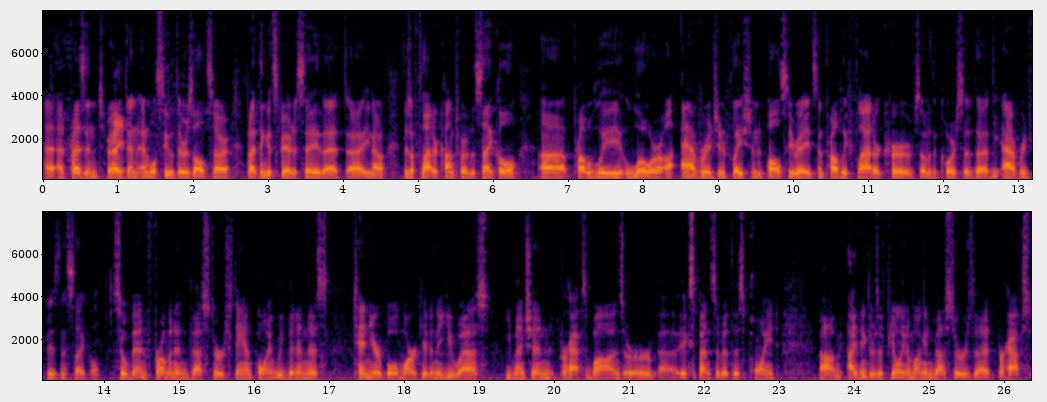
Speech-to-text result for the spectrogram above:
at, present, right? Right. And, and we'll see what the results are. But I think it's fair to say that uh, you know there's a flatter contour of the cycle, uh, probably lower uh, average inflation and policy rates, and probably flatter curves over the course of the, the average business cycle. So, Ben, from an investor standpoint, we've been in this 10 year bull market in the US. You mentioned perhaps bonds are uh, expensive at this point. Um, I think there's a feeling among investors that perhaps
